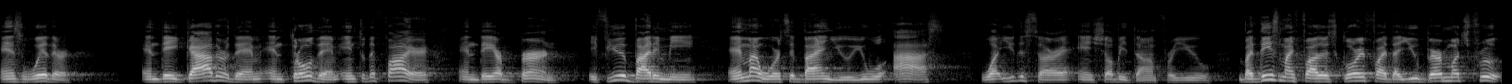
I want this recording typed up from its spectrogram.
and is withered, and they gather them and throw them into the fire, and they are burned. If you abide in me, and my words abide in you, you will ask what you desire, and it shall be done for you. By this my Father is glorified that you bear much fruit,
